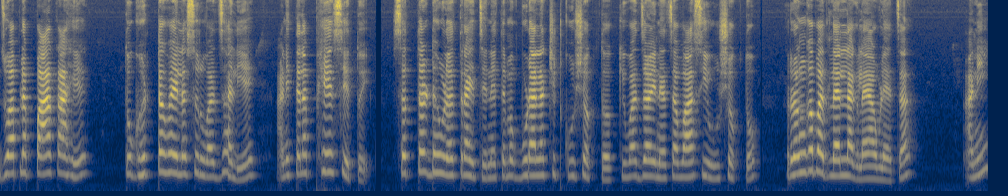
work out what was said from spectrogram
जो आपला पाक आहे तो घट्ट व्हायला सुरुवात झाली आहे आणि त्याला फेस येतोय. सत्तर ढवळत राहायचे नाही तर मग बुडाला चिटकू शकतं किंवा जळण्याचा वास येऊ शकतो. रंग बदलायला लागलाय आवळ्याचा आणि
